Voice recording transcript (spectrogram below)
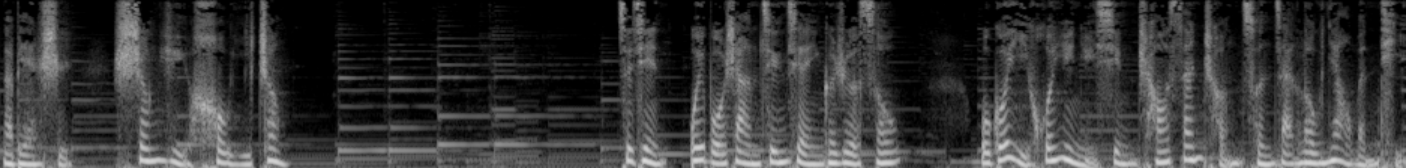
那便是生育后遗症。最近微博上惊现一个热搜：我国已婚育女性超三成存在漏尿问题。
